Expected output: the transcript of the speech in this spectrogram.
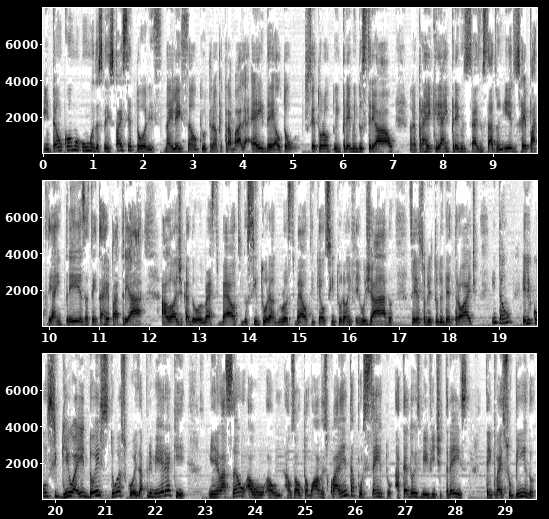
Então, como um dos principais setores na eleição que o Trump trabalha é a ideia do setor do emprego industrial, é, para recriar empregos industriais nos Estados Unidos, repatriar empresas, tentar repatriar a lógica do Rust Belt, do cinturão, do Rust Belt, que é o cinturão enferrujado, seja, sobretudo Detroit. Então, ele conseguiu aí dois, duas coisas. A primeira é que em relação ao, ao, aos automóveis, 40% até 2023 tem que vai subindo,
